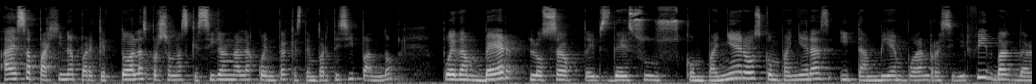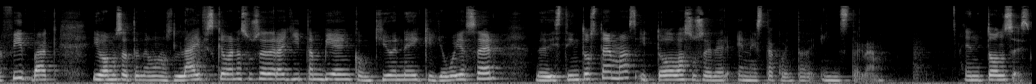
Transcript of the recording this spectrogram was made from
a esa página para que todas las personas que sigan a la cuenta, que estén participando, puedan ver los self-tapes de sus compañeros, compañeras y también puedan recibir feedback, dar feedback y vamos a tener unos lives que van a suceder allí también con QA que yo voy a hacer de distintos temas y todo va a suceder en esta cuenta de Instagram. Entonces,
